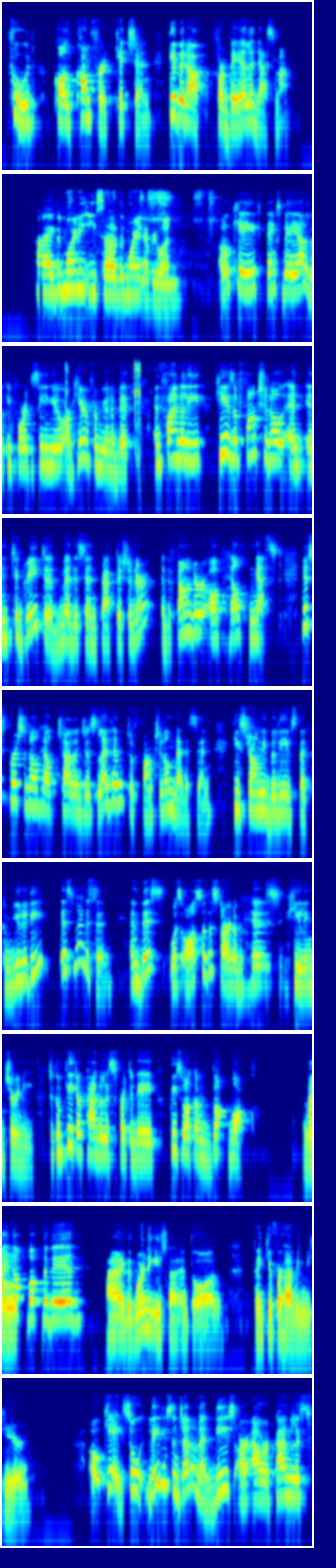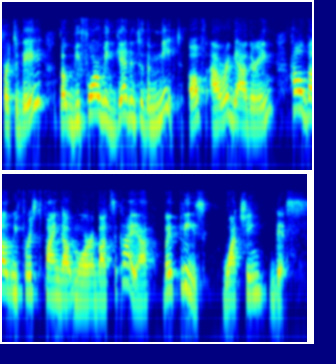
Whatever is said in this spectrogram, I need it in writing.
food called Comfort Kitchen. Give it up for Bea Ledesma. Hi, good morning, Isa. Good morning, everyone. Okay, thanks, Bea. Looking forward to seeing you or hearing from you in a bit. And finally, he is a functional and integrative medicine practitioner and the founder of Health Nest. His personal health challenges led him to functional medicine. He strongly believes that community is medicine. And this was also the start of his healing journey. To complete our panelists for today, please welcome Doc Bok. Hi, Hello. Doc Bok David. Hi, good morning, Isa, and to all. Thank you for having me here. Okay, so ladies and gentlemen, these are our panelists for today. But before we get into the meat of our gathering, how about we first find out more about Sekaya by please watching this.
